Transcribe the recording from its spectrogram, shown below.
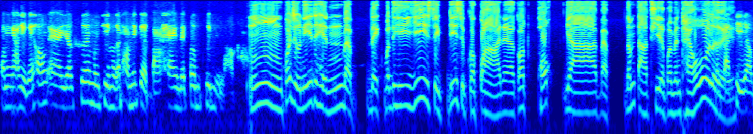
ทำงานอยู่ในห้องแอร์เยอะขึ้นบางทีมันก็ทำให้เกิดตาแห้งได้เพิ่มขึ้นอยู่แล้วค่ะอืมเพราะเดี๋ยวนี้จะเห็นแบบเด็กบางทียี่สิบยี่สิบกว่าๆเนี่ย ก็พกยาแบบ น้ำตาเทียมไปเป็นแถวเลยตาเทียม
